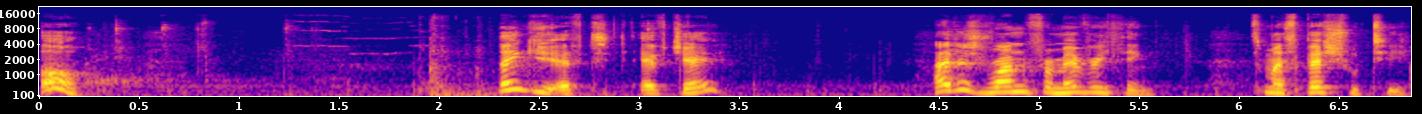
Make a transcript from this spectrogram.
Oh. Thank you, F FJ. I just run from everything. It's my specialty.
